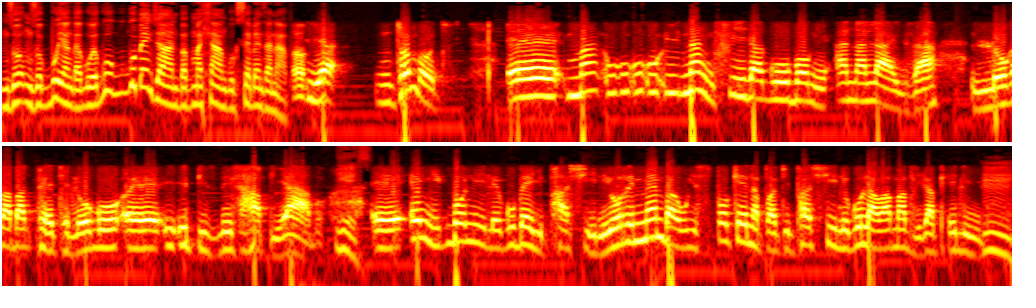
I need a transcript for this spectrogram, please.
Ngizo- ngizokubuya ngakuwe. Ku- ku- kube njani babamahlangu ukusebenza nabo? Oh. yeah mthombothi eh ma u- u- u- nangifika kubo ngianalyzer lokho abakuphethe lokho eh, i-business hub yabo. Eh engikubonile kube yipassion you remember we spoken about ipassion kulawa amaviki aphelile. Mm.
